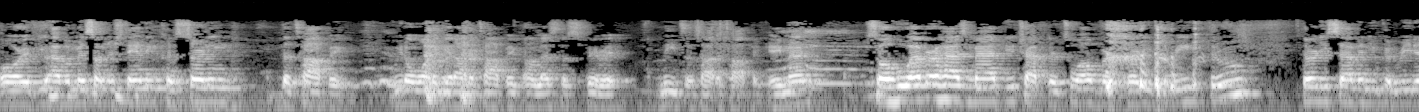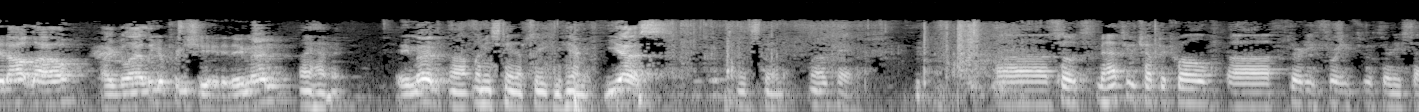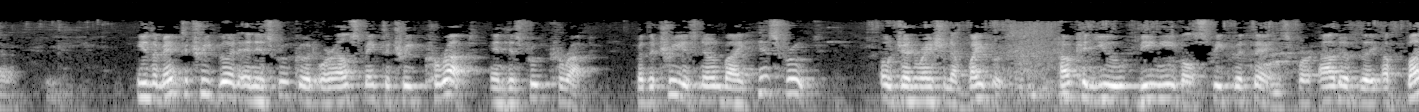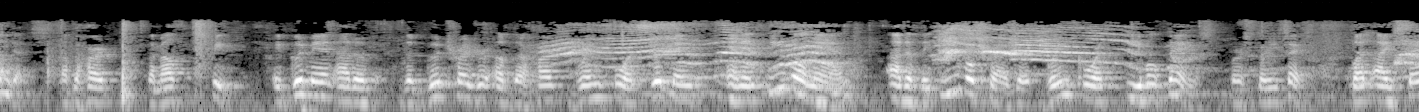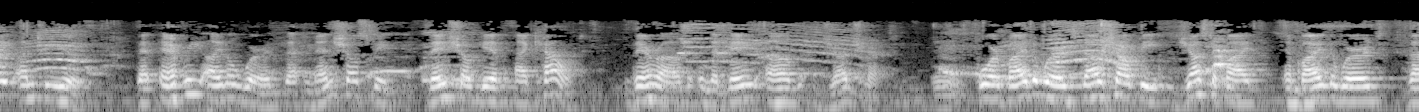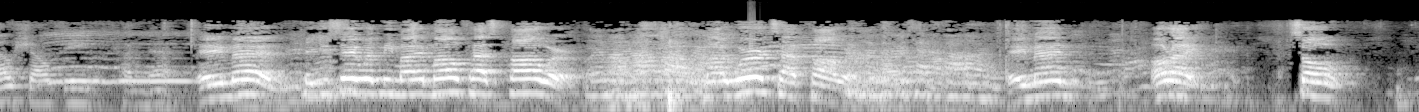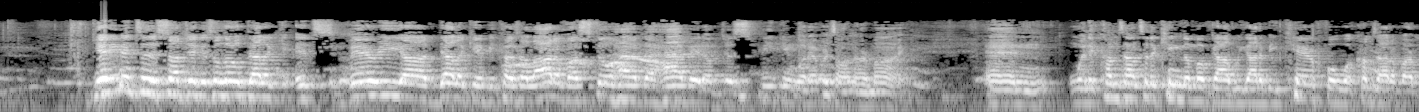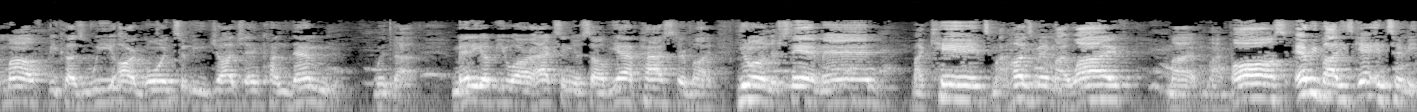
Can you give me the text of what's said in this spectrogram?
Or if you have a misunderstanding concerning the topic, we don't want to get out of topic unless the Spirit leads us out of topic. Amen. So whoever has Matthew chapter 12, verse 33 through 37, you could read it out loud. I gladly appreciate it. Amen. I have it. Amen. Uh, let me stand up so you can hear me. Yes. Let me stand up. Okay. Uh, so it's Matthew chapter 12, uh, 33 through 37. Either make the tree good and his fruit good, or else make the tree corrupt and his fruit corrupt. For the tree is known by his fruit. O generation of vipers, how can you, being evil, speak good things? For out of the abundance of the heart the mouth speaks. A good man out of the good treasure of the heart bring forth good things, and an evil man out of the evil treasure bring forth evil things. Verse 36. But I say unto you that every idle word that men shall speak, they shall give account thereof in the day of judgment. For by the words thou shalt be justified, and by the words thou shalt be condemned. Amen. Can you say with me, my mouth has power. My words have power. Amen. All right. So, getting into the subject is a little delicate. It's very uh, delicate because a lot of us still have the habit of just speaking whatever's on our mind. And when it comes down to the kingdom of God, we got to be careful what comes out of our mouth because we are going to be judged and condemned with that. Many of you are asking yourself, yeah, Pastor, but you don't understand, man. My kids, my husband, my wife, my, my boss, everybody's getting to me.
